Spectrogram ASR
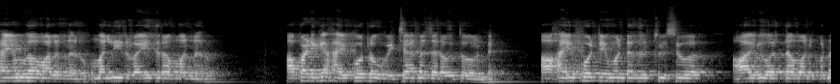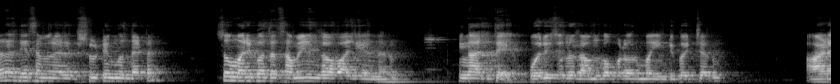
టైం కావాలన్నారు మళ్ళీ ఇరవై ఐదు రమ్మన్నారు. అప్పటికే హైకోర్టులో ఒక విచారణ జరుగుతూ ఉండే. ఆ హైకోర్టు ఏమంటుందో చూసి ఆగి వద్దాం అనుకున్నారు. అదే సమయంలో ఆయనకు షూటింగ్ ఉందట. సో మరికొంత సమయం కావాలి అన్నారు. ఇంకా అంతే. పోలీసులు రామ్ గోపాల్ వర్మ ఇంటికి వచ్చారు. ఆడ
